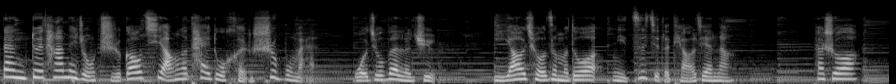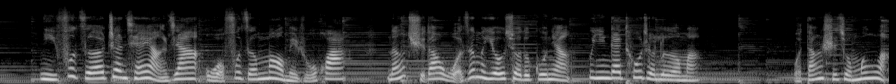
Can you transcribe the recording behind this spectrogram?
但对他那种趾高气昂的态度很是不满。我就问了句：“你要求这么多，你自己的条件呢？”他说：“你负责赚钱养家，我负责貌美如花。能娶到我这么优秀的姑娘，不应该偷着乐吗？”我当时就懵了。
